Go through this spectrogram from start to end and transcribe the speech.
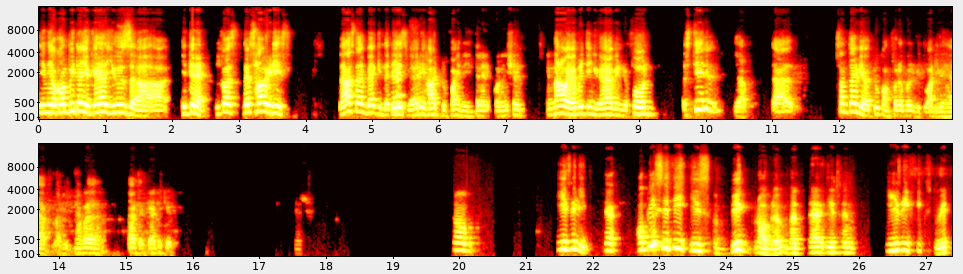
in your computer you cannot use uh, internet because that's how it is last time back in the day it's very hard to find the internet connection and now everything you have in your phone still yeah. Uh, sometimes you are too comfortable with what you have, but you never have the gratitude. So easily, the obesity is a big problem, but there is an easy fix to it,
